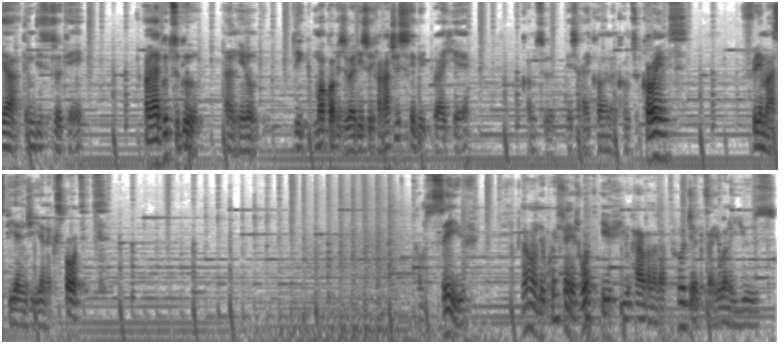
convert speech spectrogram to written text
Yeah I think this is okay. I mean I'm good to go. And you know the mockup is ready so you can actually save it right here come to this icon and come to current frame as png and export it. Come to save. Now the question is what if you have another project that you want to use?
